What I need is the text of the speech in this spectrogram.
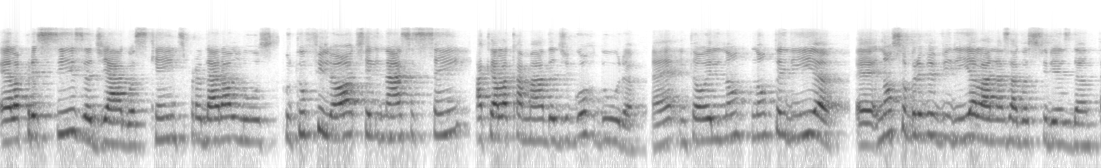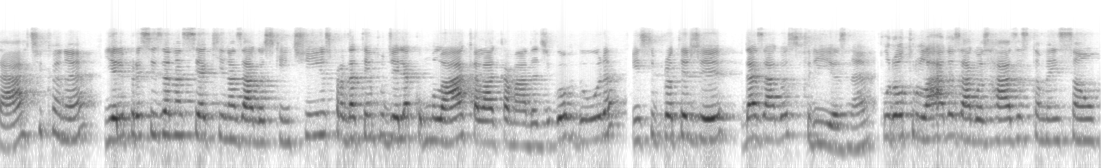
ela precisa de águas quentes para dar à luz, porque o filhote ele nasce sem aquela camada de gordura, né? Então ele não, não teria, é, não sobreviveria lá nas águas frias da Antártica, né? E ele precisa nascer aqui nas águas quentinhas para dar tempo de ele acumular aquela camada de gordura gordura e se proteger das águas frias, né? Por outro lado, as águas rasas também são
